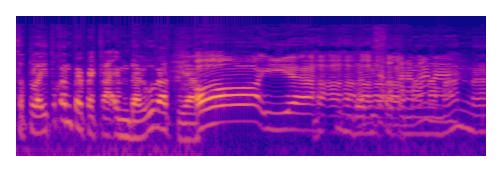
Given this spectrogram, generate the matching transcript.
setelah itu kan ppkm darurat ya Oh iya. nggak bisa ke mana-mana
